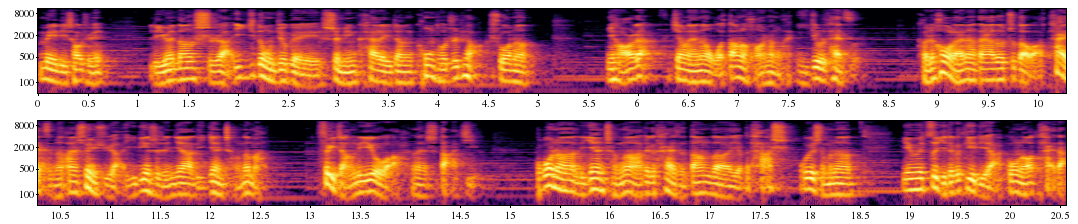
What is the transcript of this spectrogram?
魅力超群，李渊当时啊一激动就给世民开了一张空头支票，说呢，你好好干，将来呢我当了皇上啊，你就是太子。可是后来呢，大家都知道啊，太子呢按顺序啊一定是人家李建成的嘛，废长立幼啊那是大忌。不过呢，李建成啊这个太子当的也不踏实，为什么呢？因为自己这个弟弟啊功劳太大，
